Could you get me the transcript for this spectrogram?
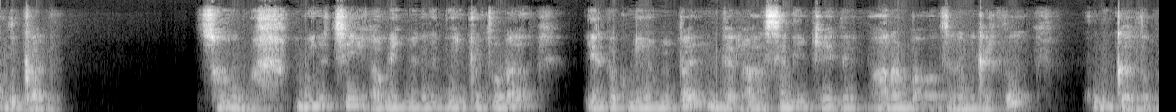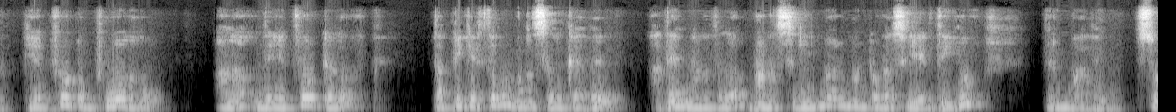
கொடுக்காது. ஸோ முயற்சி அப்படிங்கிறது விருப்பத்தோட இருக்கக்கூடிய அமைப்பை இந்த சனி கேது ஆரம்பாவத்தில் இருக்கிறது கொடுக்காது. எஃபோர்ட் போதும் ஆனால் அந்த எஃபோர்ட்டில் தப்பிக்கிறதுக்கும் மனசு இருக்காது. அதே நேரத்துல மனசு இன்வால்மெண்ட்டோட செய்யறதையும் விரும்பாது. ஸோ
